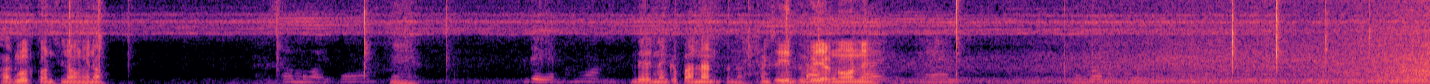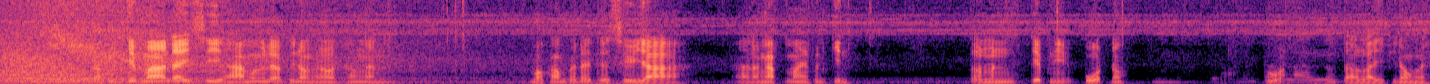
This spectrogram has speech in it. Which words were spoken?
พักรถก่อนพี่น้องไงเนาะถ้าเมื่อยพอนี่เดนห้อนแดดในกระปานนั่นเพิ่นเนาะทั้งซีนเพิ่นก็อยากนอนเนี่ย แม่นทุกวัน กะ เพิ่นเจ็บมาได้สี่หามือแล้วพี่น้องเนาทั้งนั้นบ่คำก็ได้แต่ซื้อยาอระงับไมาให้เพิ่นกิน ตอนมันเจ็บนี่ปวดเนาะปวดน้ำตาไหลพี่น้องเลย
